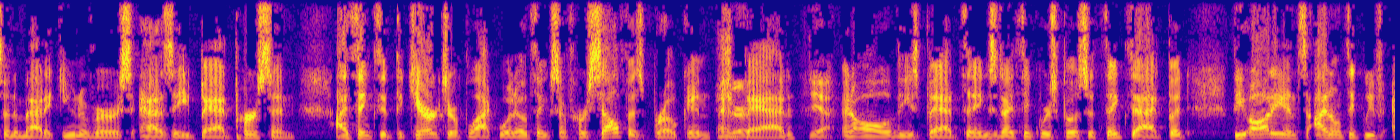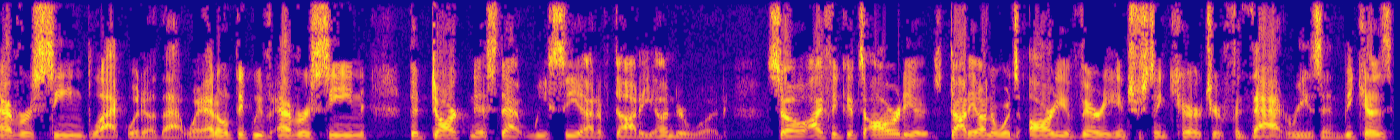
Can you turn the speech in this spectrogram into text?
Cinematic Universe as a bad person. I think that the character of Black Widow thinks of herself as broken and Sure. bad Yeah. and all of these bad things and I think we're supposed to think that but the audience I don't think we've ever seen Black Widow that way. I don't think we've ever seen the darkness that we see out of Dottie Underwood. So I think it's already Dottie Underwood's already a very interesting character for that reason because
